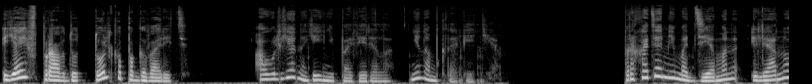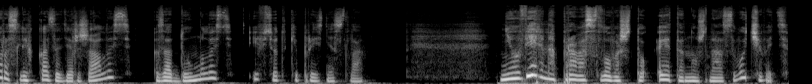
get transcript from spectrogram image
Я и вправду только поговорить. А Ульяна ей не поверила ни на мгновение. Проходя мимо демона, Элеонора слегка задержалась, задумалась и все таки произнесла. «Не уверена, право слово, что это нужно озвучивать,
